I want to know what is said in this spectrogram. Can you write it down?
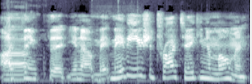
I Uh, think that you know may, maybe you should try taking a moment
